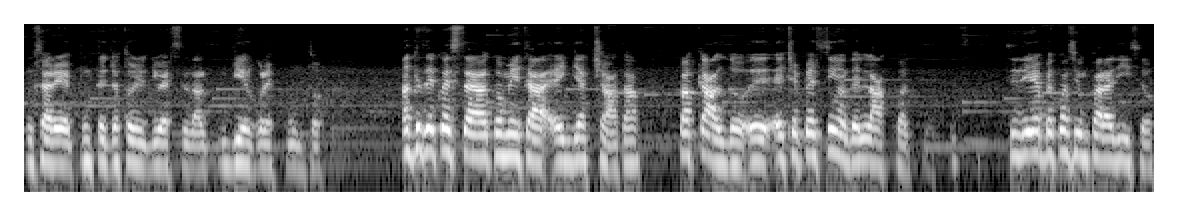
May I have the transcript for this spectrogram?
usare punteggiatori diversi dal virgola e punto. Anche se questa cometa è ghiacciata, fa caldo e, e c'è persino dell'acqua. Si direbbe quasi un paradiso.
